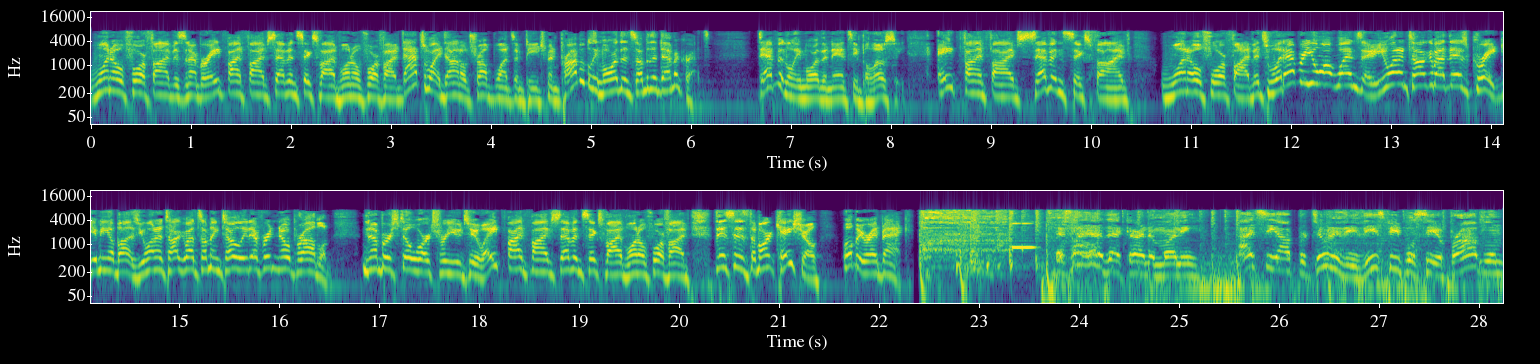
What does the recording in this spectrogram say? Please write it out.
1045 is the number 855 765 1045. That's why Donald Trump wants impeachment, probably more than some of the Democrats. Definitely more than Nancy Pelosi. 855 765 1045. It's whatever you want Wednesday. You want to talk about this? Great. Give me a buzz. You want to talk about something totally different? No problem. Number still works for you too. 855 765 1045. This is the Mark Kaye Show. We'll be right back. If I had that kind of money, I'd see opportunity. These people see a problem.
